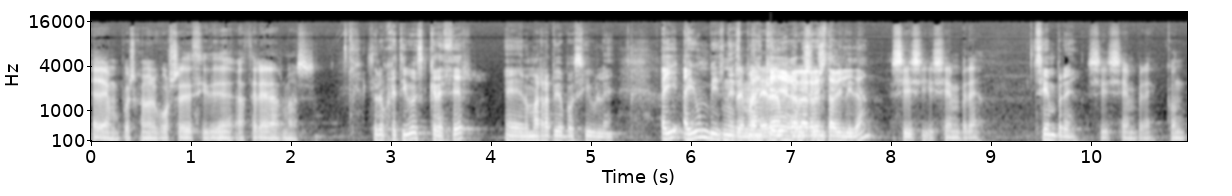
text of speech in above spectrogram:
eh, pues con el board se decide acelerar más. O sea, el objetivo es crecer eh, lo más rápido posible. ¿Hay, hay un business De plan que llega a la rentabilidad? Sí, sí, siempre. Siempre. Sí, siempre. Con-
